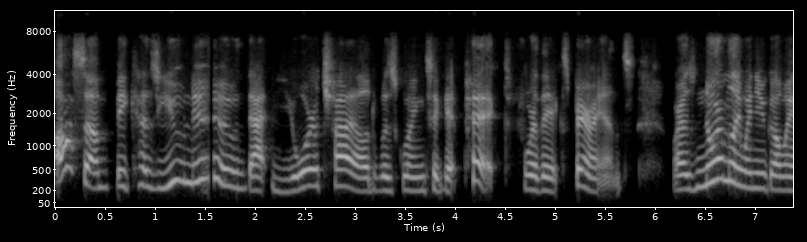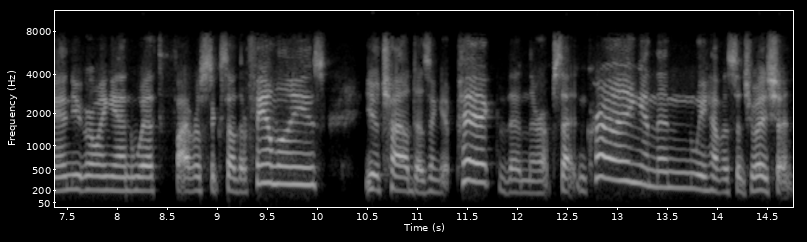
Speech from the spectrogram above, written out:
awesome because you knew that your child was going to get picked for the experience. Whereas normally when you go in, you're going in with five or six other families, your child doesn't get picked, then they're upset and crying, and then we have a situation.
